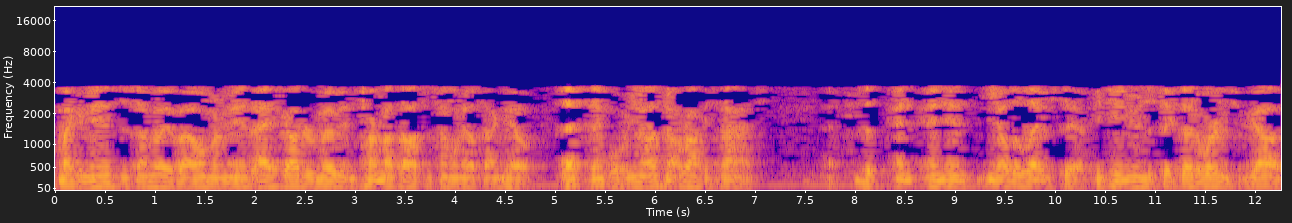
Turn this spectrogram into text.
Make amends to somebody if I owe them amends. Ask God to remove it and turn my thoughts to someone else I can help. That's simple. You know, it's not rocket science. The, and, and then, you know, the 11th step, continuing to seek that awareness of God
